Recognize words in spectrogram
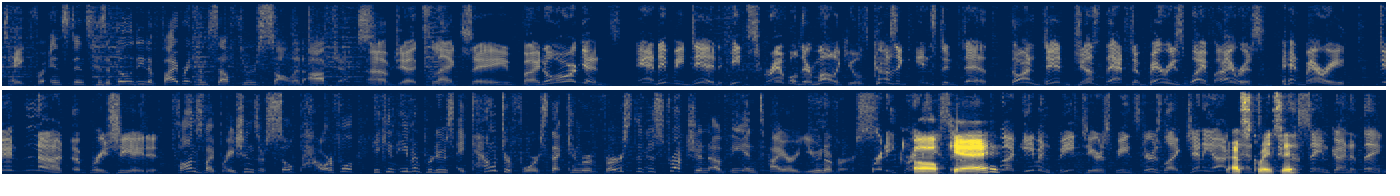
Take, for instance, his ability to vibrate himself through solid objects. Objects like, say, vital organs. And if he did, he'd scramble their molecules, causing instant death. Thawne did just that to Barry's wife Iris, and Barry did not appreciate it. Thawne's vibrations are so powerful, he can even produce a counterforce that can reverse the destruction of the entire universe. Pretty crazy. Okay. stuff. But even B-tier speedsters like Jenni Ognats That's crazy. the same kind of thing.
